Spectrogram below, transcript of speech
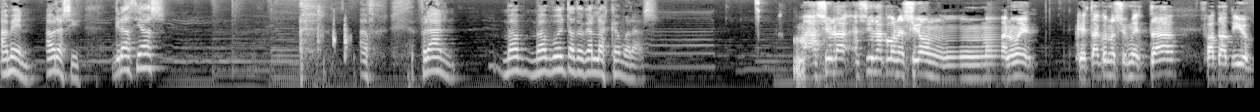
Amén. Ahora sí. Gracias. Fran, me ha- me has vuelto a tocar las cámaras. Ha sido la, ha sido la conexión, Manuel. Que esta conexión está fatal, tío.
